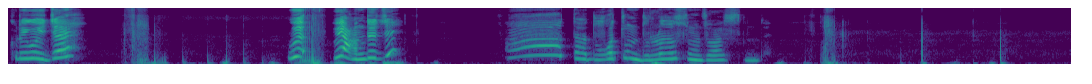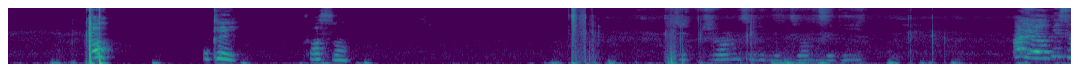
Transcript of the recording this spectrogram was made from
그리고 이제 왜 왜 안 되지? 아, 나 누가 좀 눌러줬으면 좋았을 텐데. 어, 오케이, 좋았어. 주황색인데 주황색이. 아 여기서.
